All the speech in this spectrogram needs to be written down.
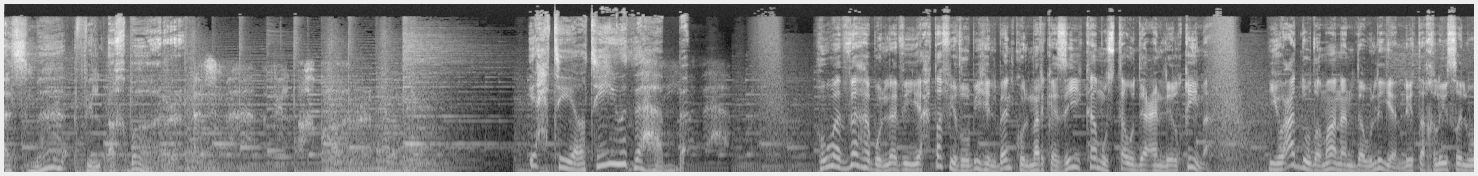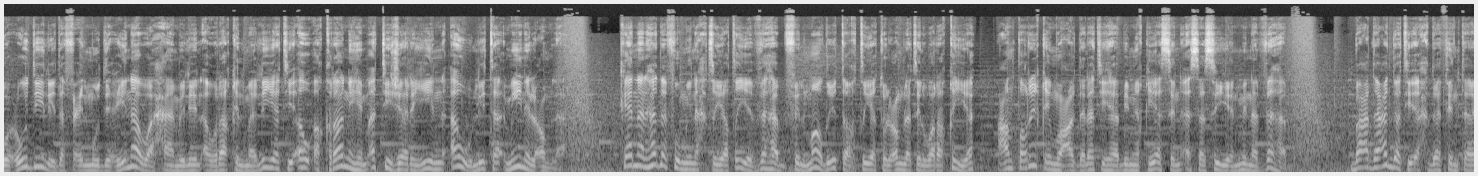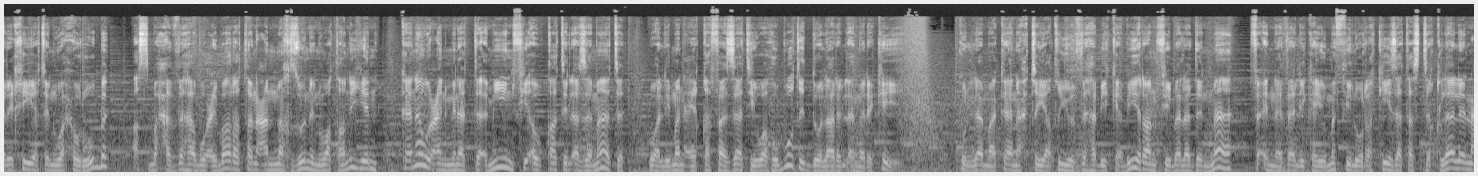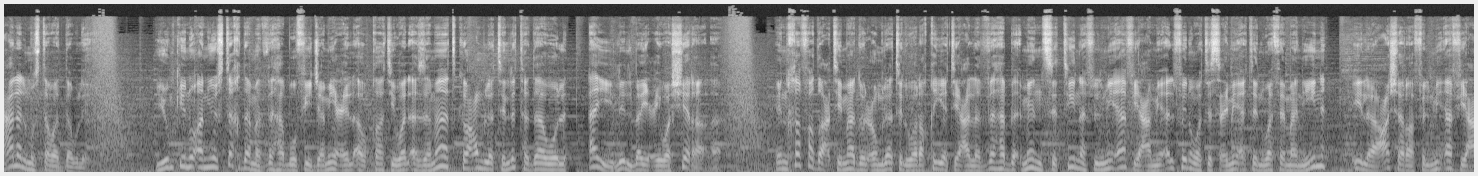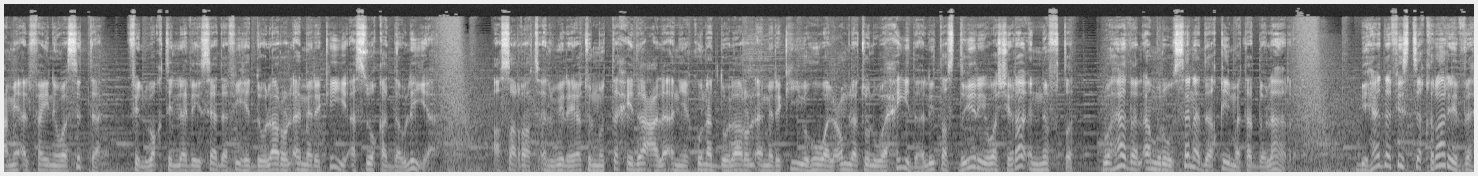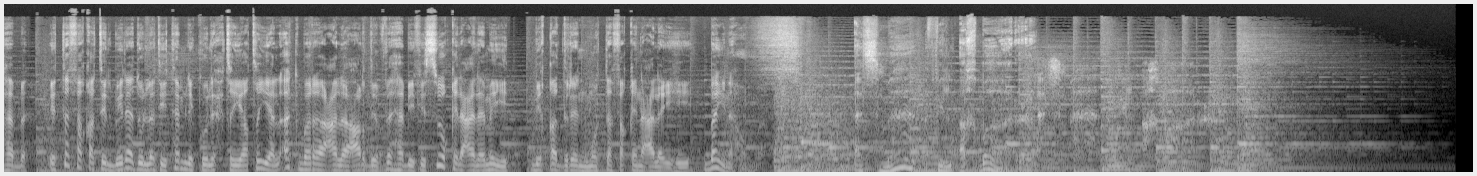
أسماء في الأخبار. أسماء في الأخبار احتياطي الذهب. هو الذهب الذي يحتفظ به البنك المركزي كمستودع للقيمة. يعد ضمانا دوليا لتخليص الوعود لدفع المودعين وحاملي الأوراق المالية أو أقرانهم التجاريين أو لتأمين العملة. كان الهدف من احتياطي الذهب في الماضي تغطية العملة الورقية عن طريق معادلتها بمقياس أساسي من الذهب. بعد عدة أحداث تاريخية وحروب أصبح الذهب عبارة عن مخزون وطني كنوع من التأمين في أوقات الأزمات ولمنع قفزات وهبوط الدولار الأمريكي. كلما كان احتياطي الذهب كبيرا في بلد ما فإن ذلك يمثل ركيزة استقلال على المستوى الدولي. يمكن أن يستخدم الذهب في جميع الأوقات والأزمات كعملة للتداول أي للبيع والشراء. انخفض اعتماد العملات الورقية على الذهب من 60% في عام 1980 إلى 10% في عام 2006 في الوقت الذي ساد فيه الدولار الأمريكي السوق الدولية. أصرت الولايات المتحدة على أن يكون الدولار الأمريكي هو العملة الوحيدة لتصدير وشراء النفط وهذا الأمر سند قيمة الدولار. بهدف استقرار الذهب اتفقت البلاد التي تملك الاحتياطي الأكبر على عرض الذهب في السوق العالمي بقدر متفق عليه بينهم. أسماء في الأخبار. أسماء في الأخبار.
